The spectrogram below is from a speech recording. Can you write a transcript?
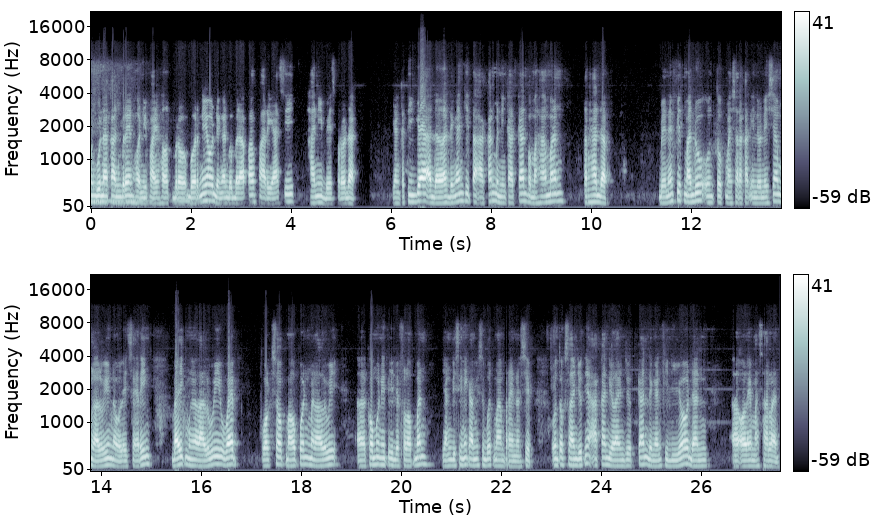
menggunakan brand Honeyfy Health Borneo dengan beberapa variasi honey based product. Yang ketiga adalah dengan kita akan meningkatkan pemahaman terhadap benefit madu untuk masyarakat Indonesia melalui knowledge sharing baik melalui web, workshop maupun melalui uh, community development yang di sini kami sebut mompreneurship. Untuk selanjutnya akan dilanjutkan dengan video dan uh, oleh Mas Harlan.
